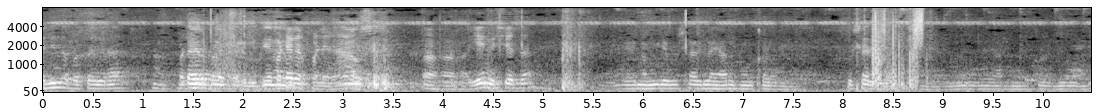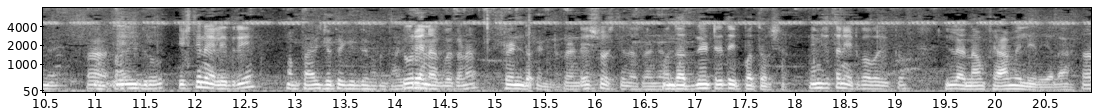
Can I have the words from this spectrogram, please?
ಎಲ್ಲಿಂದ ಬರ್ತಾ ಇದ್ದೀರಾ? ಪಟೇಲ್ಪಳ್ಳಿ ಸರ್ ಪಟೇಗರ್ಪಳ್ಳಿನಾ ಹಾಂ ಹಾಂ ಹಾಂ. ಏನು ವಿಷಯ ಸರ್? ನಮಗೆ ಹುಷಾರಿಲ್ಲ ಯಾರು ನೋಡ್ಕೊಳ್ಳೋದಿಲ್ಲ. ಹುಷಾರಿಲ್ಲ. ಯಾರು ನೋಡ್ಕೊಳ್ಳೋದಿಲ್ಲ ಒಬ್ಬನೇ ಹಾಂ ಇದ್ರು ಇಷ್ಟು ದಿನ ಎಲ್ಲಿದ್ರಿ? ನಮ್ಮ ತಾಯಿ ಜೊತೆಗಿದ್ದೆ ನಮ್ಮ ತಾಯಿ. ಇವ್ರು ಏನಾಗ್ಬೇಕಣ್ಣ? ಫ್ರೆಂಡ್ ಫ್ರೆಂಡ್ ಎಷ್ಟು ವರ್ಷದಿಂದ ಫ್ರೆಂಡ್ ಒಂದು ಹದಿನೆಂಟರಿಂದ ಇಪ್ಪತ್ತು ವರ್ಷ. ನಿಮ್ಮ ಜೊತೆ ಇಟ್ಕೋಬೋದಿತ್ತು? ಇಲ್ಲ ನಮ್ಮ ಫ್ಯಾಮಿಲಿ ಇದೆಯಲ್ಲ ಹಾ.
